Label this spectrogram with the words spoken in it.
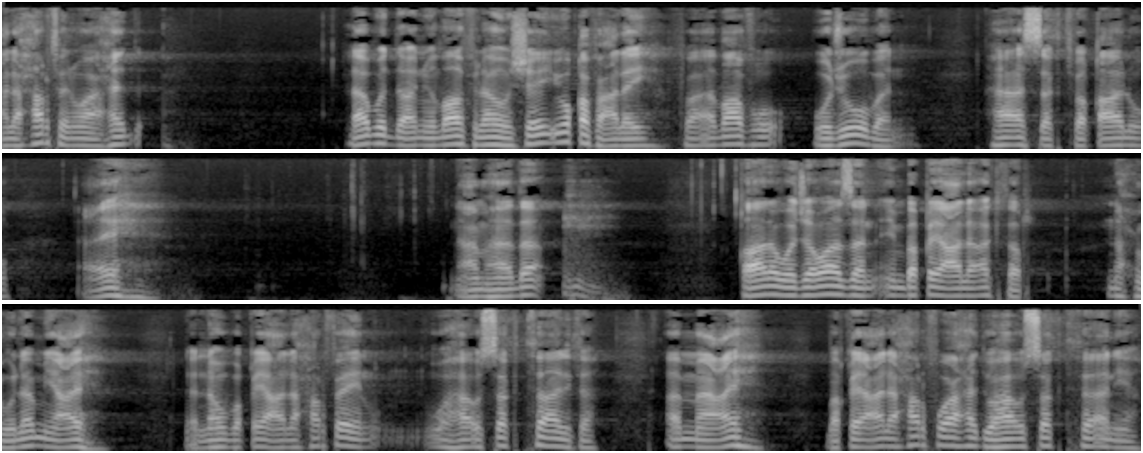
على حرف واحد لا بد أن يضاف له شيء يوقف عليه فأضافوا وجوبا. ها السكت فقالوا عه. نعم هذا. قال وجوازا إن بقي على أكثر. نحو لم يعه لأنه بقي على حرفين وهاء السكت ثالثة. أما عه بقي على حرف واحد وهاء السكت ثانية.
